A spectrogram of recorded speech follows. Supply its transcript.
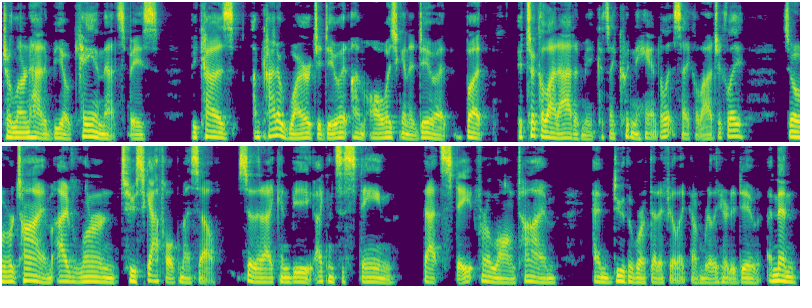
to learn how to be okay in that space because I'm kind of wired to do it. I'm always going to do it, but it took a lot out of me because I couldn't handle it psychologically. So over time, I've learned to scaffold myself so that I can be, I can sustain that state for a long time and do the work that I feel like I'm really here to do. And then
